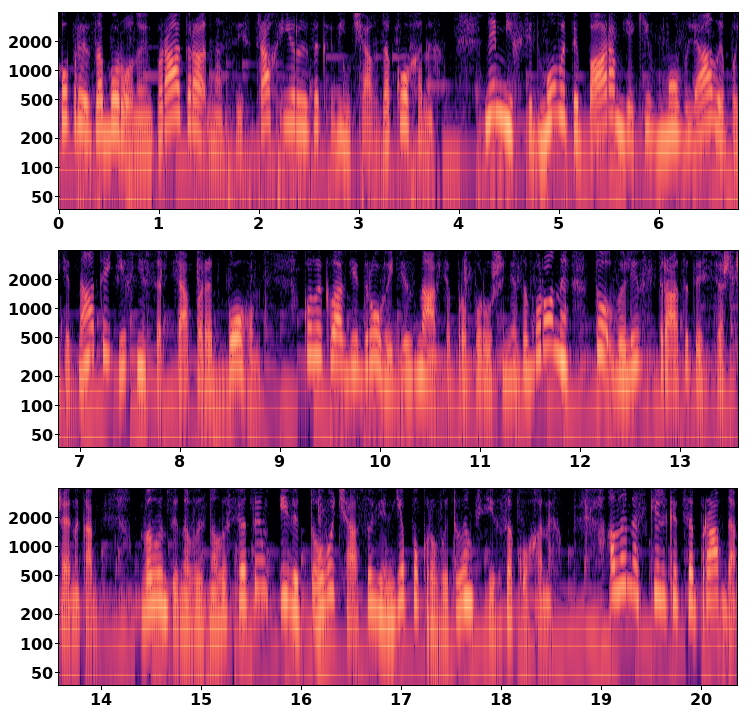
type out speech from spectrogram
попри заборону імператора, на свій страх і ризик вінчав закоханих. Не міг відмовити парам, які вмовляли поєднати їхні серця перед Богом. Коли Клавдій II дізнався про порушення заборони, то велів стратити священика. Валентина визнали святим, і від того часу він є покровителем всіх закоханих. Але наскільки це правда,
